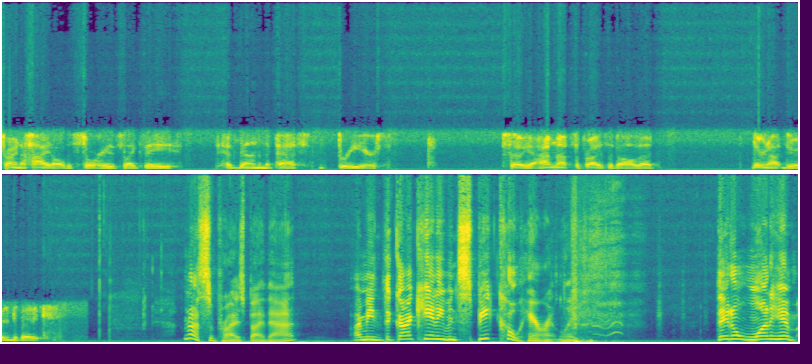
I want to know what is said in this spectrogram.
trying to hide all the stories like they have done in the past three years. So yeah, I'm not surprised at all that they're not doing debates. I'm not surprised by that. I mean, the guy can't even speak coherently. they don't want him.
